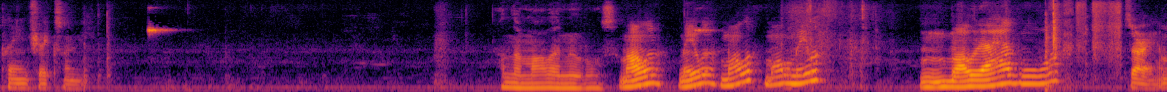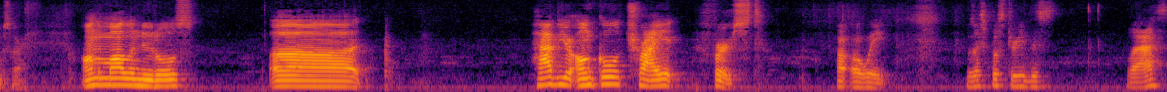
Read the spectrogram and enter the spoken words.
playing tricks on me. On the mala noodles. Mala, Mala, Mala, Mala, Mala, Mala. Sorry, I'm sorry. On the mala noodles, uh, have your uncle try it first. Uh oh, wait. Was I supposed to read this last?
